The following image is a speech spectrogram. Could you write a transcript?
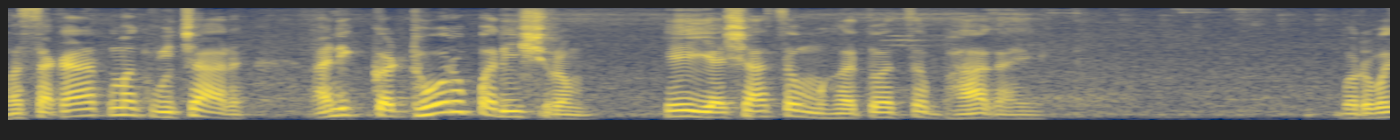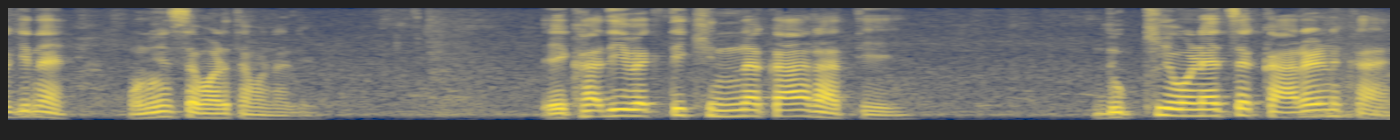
मग सकारात्मक विचार आणि कठोर परिश्रम हे यशाचं महत्त्वाचं भाग आहे. बरोबर की नाही? म्हणून समर्थ म्हणाले. एखादी व्यक्ती खिन्न का राहते? दुःखी होण्याचं कारण काय?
